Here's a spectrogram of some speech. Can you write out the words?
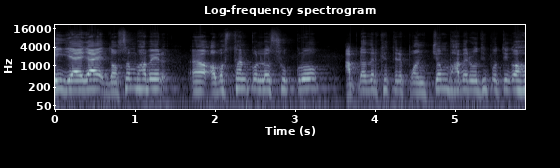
এই জায়গায় দশম ভাবের অবস্থান করল শুক্র। আপনাদের ক্ষেত্রে পঞ্চম ভাবের অধিপতি গ্রহ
